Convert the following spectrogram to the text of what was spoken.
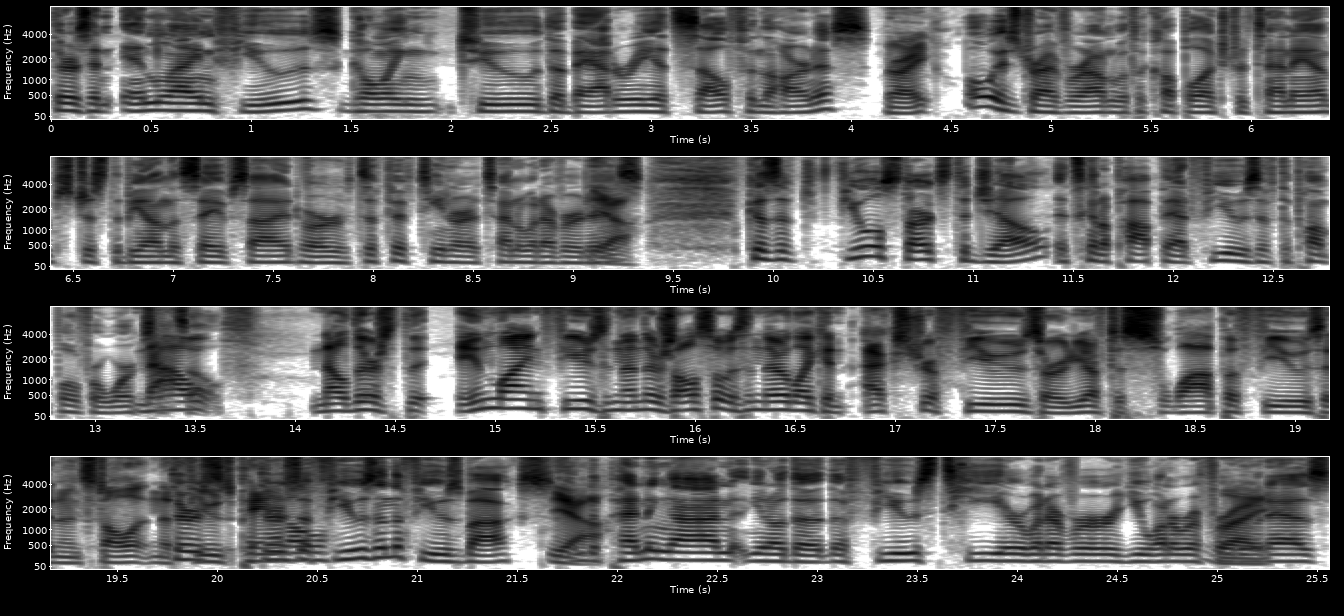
there's an inline fuse going to the battery itself in the harness. Right. Always drive around with a couple extra 10 amps just to be on the safe side, or it's a 15 or a 10, whatever it is. Yeah. Because if fuel starts to gel, it's going to pop that fuse if the pump overworks Now, itself. Now there's the inline fuse, and then there's also isn't there like an extra fuse, or you have to swap a fuse and install it in the There's, fuse panel? there's a fuse in the fuse box. Yeah. depending on you know the the fuse T or whatever you want to refer to it as,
